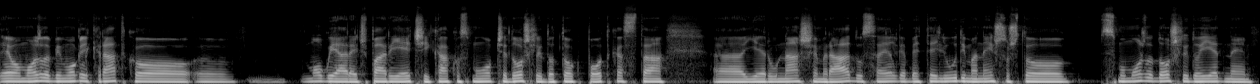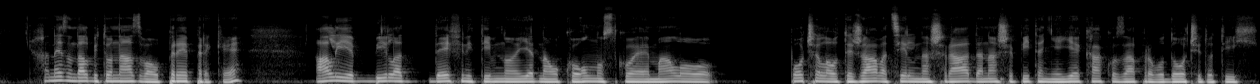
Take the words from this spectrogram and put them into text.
Evo, možda bi mogli kratko, uh, mogu ja reći par riječi kako smo uopće došli do tog podcasta, uh, jer u našem radu sa LGBT ljudima nešto što smo možda došli do jedne, ne znam da li bi to nazvao prepreke, ali je bila definitivno jedna okolnost koja je malo počela otežavati cijeli naš rad, a naše pitanje je kako zapravo doći do tih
